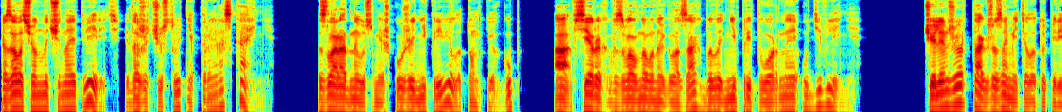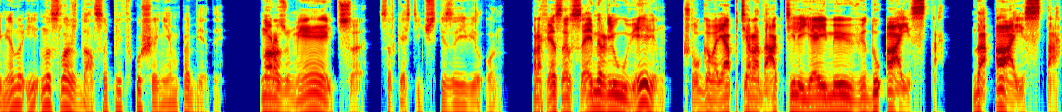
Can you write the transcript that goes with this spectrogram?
Казалось, он начинает верить и даже чувствует некоторое раскаяние. Злорадная усмешка уже не кривила тонких губ, а в серых взволнованных глазах было непритворное удивление. Челленджер также заметил эту перемену и наслаждался предвкушением победы. — Но, разумеется, — саркастически заявил он, — профессор Сэмерли уверен, что, говоря птеродактиле, я имею в виду аиста. Да, аиста.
